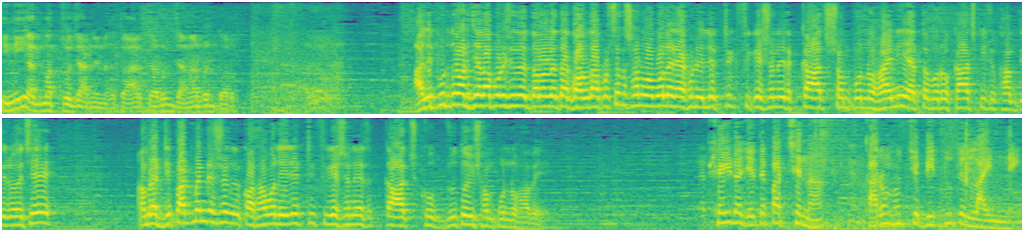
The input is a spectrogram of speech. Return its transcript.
তিনিই একমাত্র জানেন হয়তো, আর কারোর জানার দরকার আলিপুরদুয়ার জেলা পরিষদের দলনেতা গঙ্গা প্রসাদ শর্মা বলেন, এখন ইলেকট্রিফিকেশনের কাজ সম্পন্ন হয়নি, এত বড় কাজ কিছু খামতি রয়েছে। আমরা ডিপার্টমেন্টের সঙ্গে কথা বলে ইলেকট্রিফিকেশনের কাজ খুব দ্রুতই সম্পূর্ণ হবে ব্যবসায়ীরা যেতে পারছে না কারণ হচ্ছে বিদ্যুতের লাইন নেই।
